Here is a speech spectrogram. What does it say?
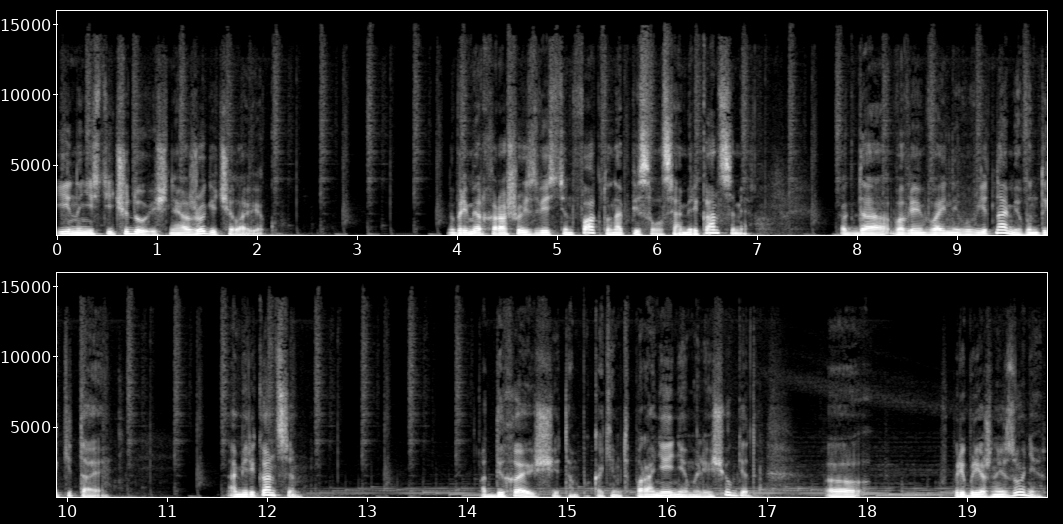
и нанести чудовищные ожоги человеку. Например, хорошо известен факт, он описывался американцами, когда во время войны во Вьетнаме, в Индокитае, американцы, отдыхающие там по каким-то поранениям или еще где-то, э, в прибрежной зоне,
